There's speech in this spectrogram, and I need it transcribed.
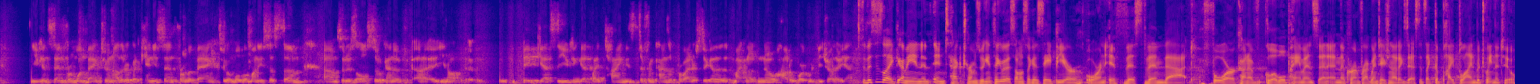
you can send from one bank to another, but can you send from a bank to a mobile money system? Um, so there's also kind of uh, you know big gets that you can get by tying these different kinds of providers together that might not know how to work with each other yet. So this is like, I mean, in, in tech terms, we can think of this almost like a Zapier or an if this then that for kind of global payments and, and the current fragmentation that exists. It's like the pipeline between the two.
